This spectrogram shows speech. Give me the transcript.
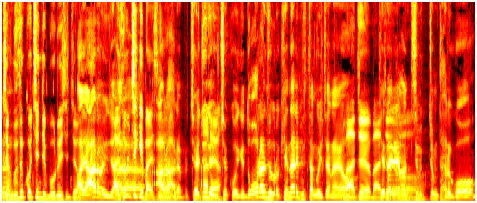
지금 무슨 꽃인지 모르시죠? 아니 알아 이제. 아, 솔직히 말씀하세요. 알아 알아. 제주도? 유채꽃 이게 노란색으로 개나리 비슷한 거 있잖아요. 맞아요, 맞아요. 개나리랑은 좀, 좀 다르고.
